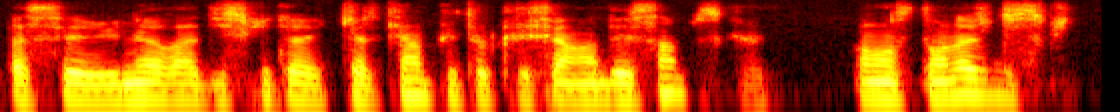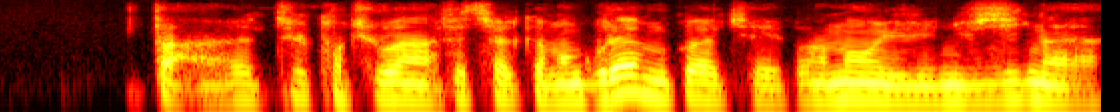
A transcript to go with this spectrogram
passer une heure à discuter avec quelqu'un plutôt que lui faire un dessin parce que pendant ce temps-là, je discute. Enfin, quand tu vois un festival comme Angoulême, quoi, qui est vraiment une usine à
